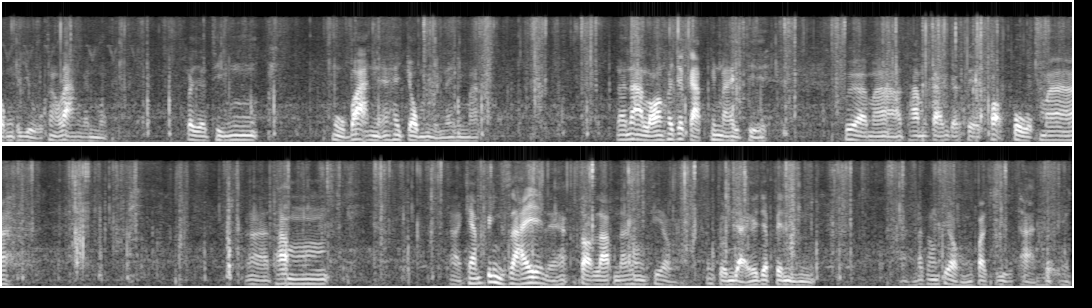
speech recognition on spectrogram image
ลงไปอยู่ข้างล่างกันหมด ก็จะทิ้งหมู่บ้านเนี่ยให้จมอยู่ในหิมะ แล้วหน้าร้อนเขาจะกลับขึ้นมาอีกทีเพื่อมาทำการเกษตรเพาะปลูกมาทำแคมปิ้งไซต์นะฮะต้อนรับนักท่องเที่ยว ส่วนใหญ่ก็จะเป็นนักท่องเที่ยวของปากีสถานตัวเอง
